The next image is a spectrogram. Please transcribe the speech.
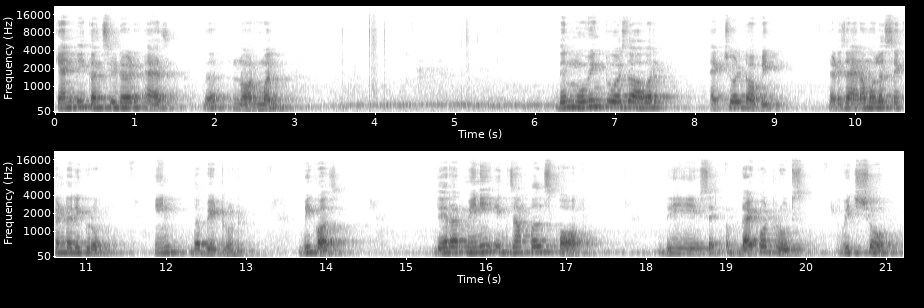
can be considered as the normal. Then moving towards the, our actual topic that is anomalous secondary growth in the beetroot. Because there are many examples of the dicot roots which show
